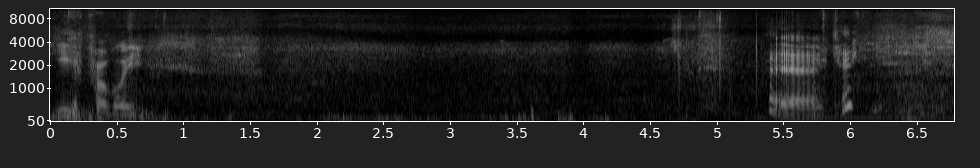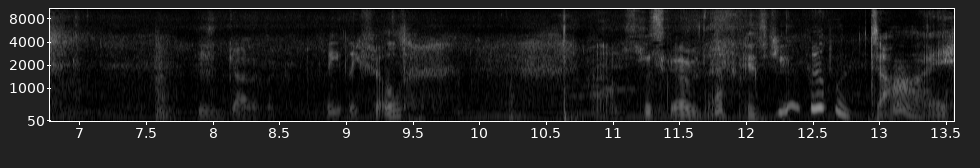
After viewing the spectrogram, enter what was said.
You probably. Okay. These gardens are completely filled. Um, let's go over there because you will die.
